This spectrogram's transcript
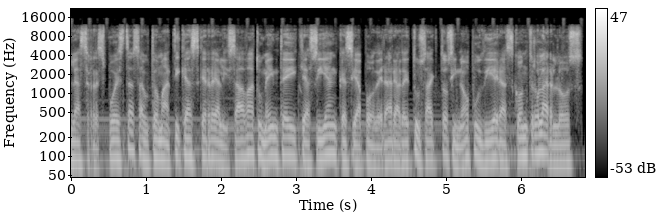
Las respuestas automáticas que realizaba tu mente y que hacían que se apoderara de tus actos y no pudieras controlarlos,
